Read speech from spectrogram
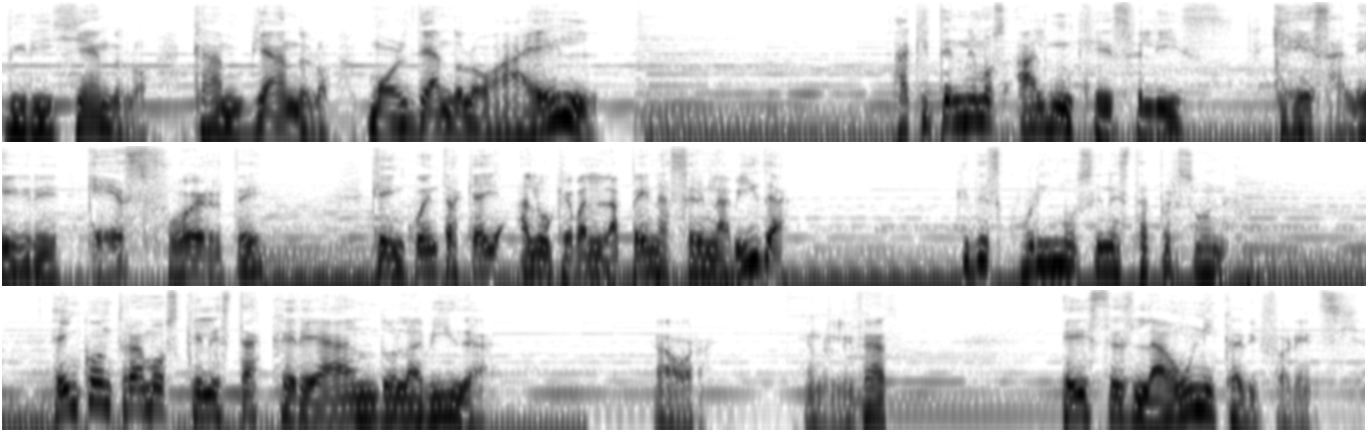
dirigiéndolo, cambiándolo, moldeándolo a él. Aquí tenemos a alguien que es feliz, que es alegre, que es fuerte, que encuentra que hay algo que vale la pena hacer en la vida. ¿Qué descubrimos en esta persona? Encontramos que él está creando la vida. Ahora, en realidad, esta es la única diferencia.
